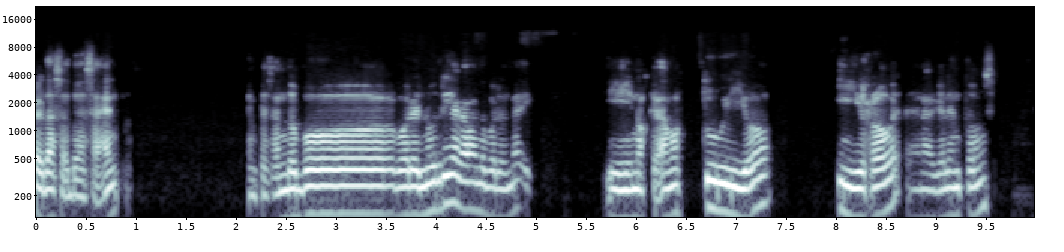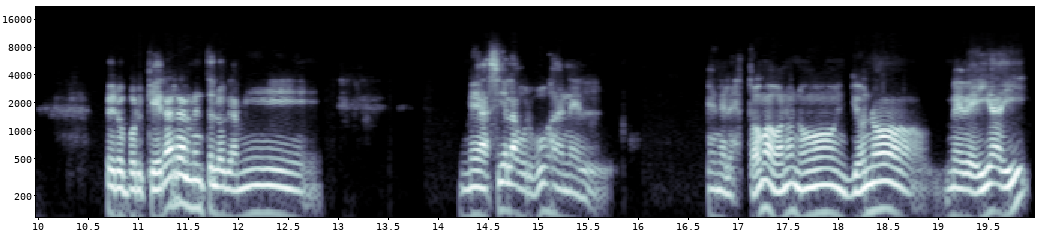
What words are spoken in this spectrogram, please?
perder a toda esa gente empezando por, por el Nutri y acabando por el médico. Y nos quedamos tú y yo y Robert en aquel entonces, pero porque era realmente lo que a mí me hacía la burbuja en el, en el estómago, ¿no? no yo no me veía ahí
